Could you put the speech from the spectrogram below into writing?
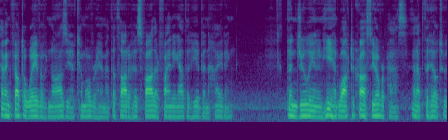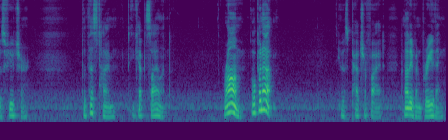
having felt a wave of nausea come over him at the thought of his father finding out that he had been hiding. Then Julian and he had walked across the overpass and up the hill to his future. But this time he kept silent. Rom, open up! He was petrified, not even breathing.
